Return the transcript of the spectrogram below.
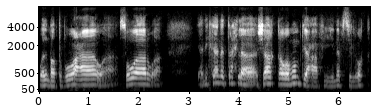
والمطبوعة وصور و يعني كانت رحلة شاقة وممتعة في نفس الوقت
